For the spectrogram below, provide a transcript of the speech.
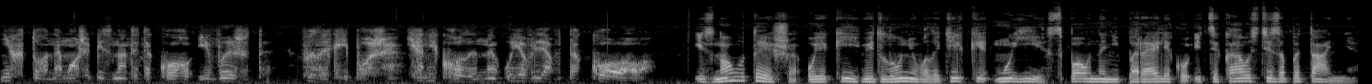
Ніхто не може пізнати такого і вижити. Великий Боже, я ніколи не уявляв такого. І знову тиша, у якій відлунювали тільки мої сповнені переліку і цікавості запитання.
